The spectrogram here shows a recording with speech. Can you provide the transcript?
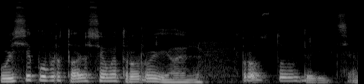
Я повертаюся в метро Рояль. Просто дивіться.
